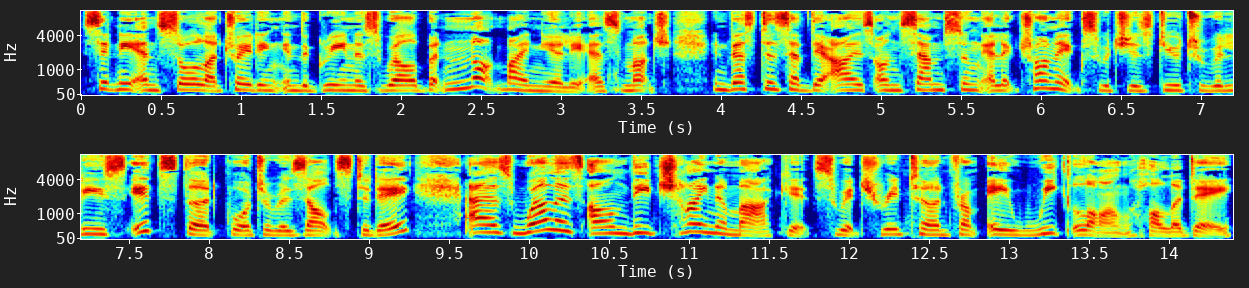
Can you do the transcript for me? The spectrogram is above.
Sydney and Seoul are trading in the green as well, but not by nearly as much. Investors have their eyes on Samsung Electronics, which is due to release its third quarter results today, as well as on the China markets, which returned from a week long holiday.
